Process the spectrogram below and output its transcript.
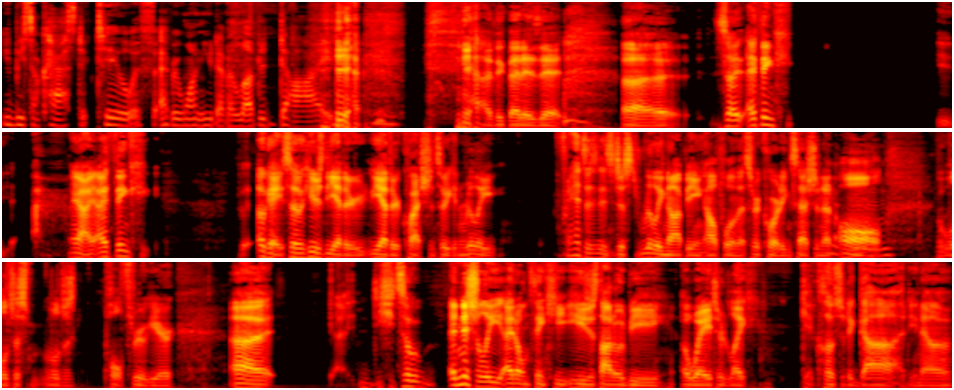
You'd be sarcastic too if everyone you'd ever loved had died. yeah, yeah, I think that is it. Uh, so I, I think, yeah, I, I think. Okay, so here's the other the other question. So we can really, Francis is just really not being helpful in this recording session at all. Mm-mm. But we'll just we'll just pull through here. Uh, so initially, I don't think he he just thought it would be a way to like get closer to God, you know.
